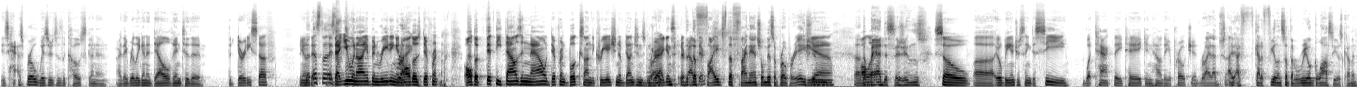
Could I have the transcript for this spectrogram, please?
is Hasbro Wizards of the Coast gonna? Are they really gonna delve into the the dirty stuff? You know That- that, the- that you and I have been reading, and all those different, all the fifty thousand now different books on the creation of Dungeons and Right? Dragons that are the, out the there. fights, the financial misappropriation, Yeah. uh, the bad decisions. So uh, it'll be interesting to see what tack they take and how they approach it. Right. I'm, I, I've got a feeling something real glossy is coming.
